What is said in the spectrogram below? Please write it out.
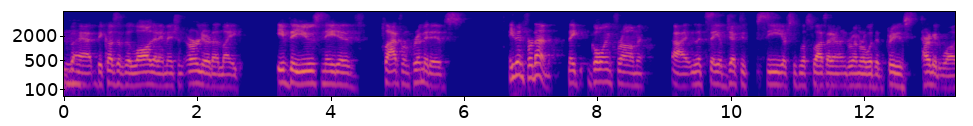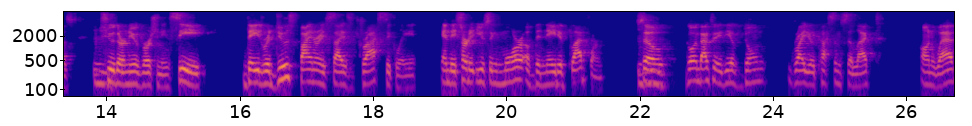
mm. uh, because of the law that I mentioned earlier. That like if they use native platform primitives, even for them, like going from uh, let's say Objective C or C++, I don't remember what the previous target was, mm-hmm. to their new version in C, they reduced binary size drastically and they started using more of the native platform. Mm-hmm. So going back to the idea of don't write your custom select on web,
